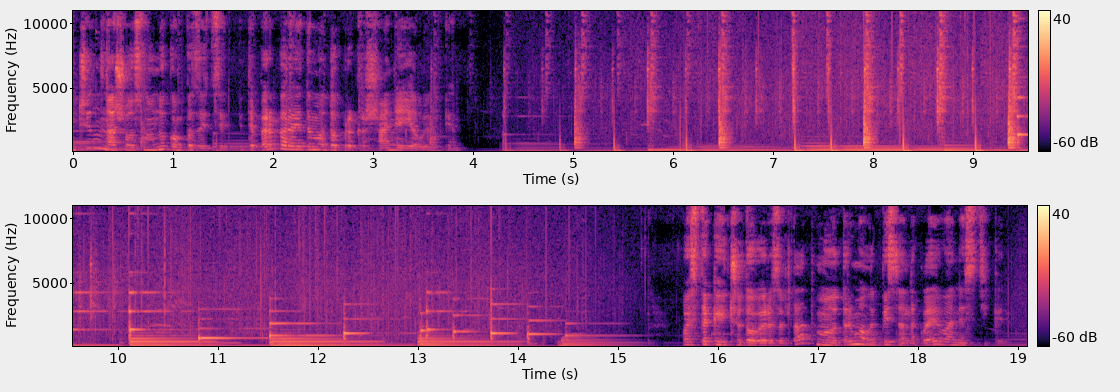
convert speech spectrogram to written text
Закінчили нашу основну композицію і тепер перейдемо до прикрашання ялинки. Ось такий чудовий результат ми отримали після наклеювання стікерів.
